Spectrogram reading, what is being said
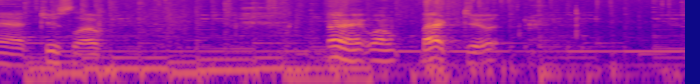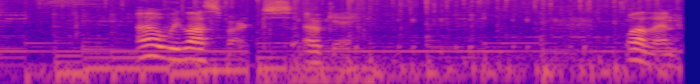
Yeah, too slow. Alright, well, back to it. Oh, we lost Sparx. Okay. Well then.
